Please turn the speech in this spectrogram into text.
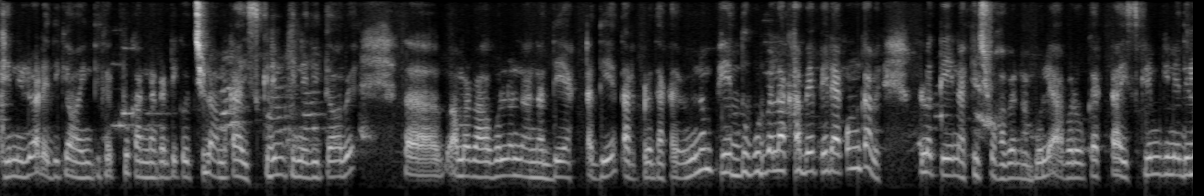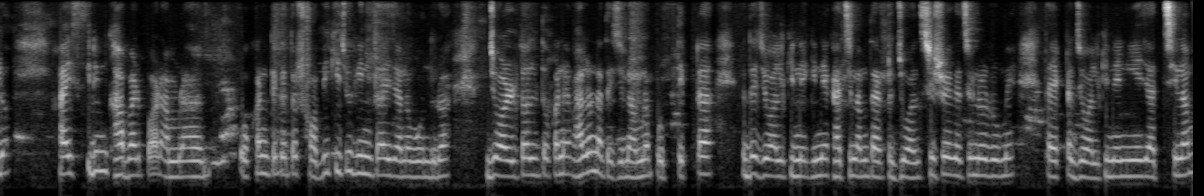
খেয়ে নিল। আর এদিকে অয়ন্তিকা একটু কান্নাকাটি করছিল, আমাকে আইসক্রিম কিনে দিতে হবে। তা আমার বাবা বলল, না না, দে একটা দিয়ে, তারপরে দেখা যাবে। বললাম, ফের দুপুরবেলা খাবে, ফের এখন খাবে? বলল, দে না, কিছু হবে না। বলে আবার ওকে একটা আইসক্রিম কিনে দিল। আইসক্রিম খাবার পর আমরা ওখান থেকে তো সবই কিছু কিনতে হয়, জানো বন্ধুরা? জল টল তো ওখানে ভালো না, তাই আমরা প্রত্যেকটা জল কিনে কিনে খাচ্ছিলাম। তার একটা জল শেষ হয়ে গেছিল রুমে তাই একটা জল কিনে নিয়ে যাচ্ছিলাম।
